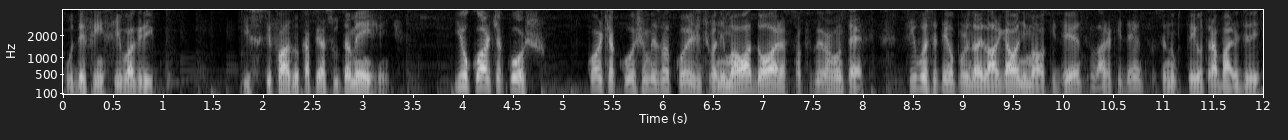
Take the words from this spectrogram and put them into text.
o defensivo agrícola. Isso se faz no capiaçu também, gente. E o corte a coxo? Corte a coxa a mesma coisa, gente. O animal adora. Só que o que acontece? Se você tem a oportunidade de largar o animal aqui dentro, larga aqui dentro. Você não tem o trabalho de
